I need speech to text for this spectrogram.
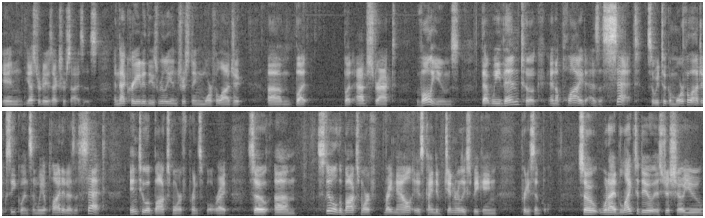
in yesterday's exercises, and that created these really interesting morphologic, um, but but abstract volumes that we then took and applied as a set. So we took a morphologic sequence and we applied it as a set into a box morph principle, right? So um, still the box morph right now is kind of generally speaking pretty simple. So what I'd like to do is just show you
